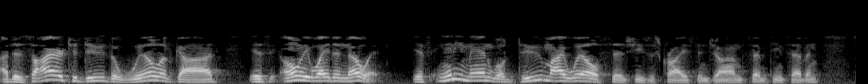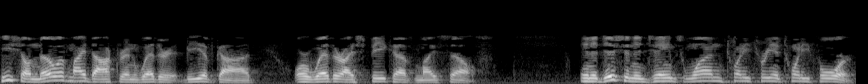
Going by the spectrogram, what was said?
A desire to do the will of God is the only way to know it. If any man will do my will, says Jesus Christ in John 17:7, he shall know of my doctrine whether it be of God or whether I speak of myself. In addition, in James 1:23 and 24,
